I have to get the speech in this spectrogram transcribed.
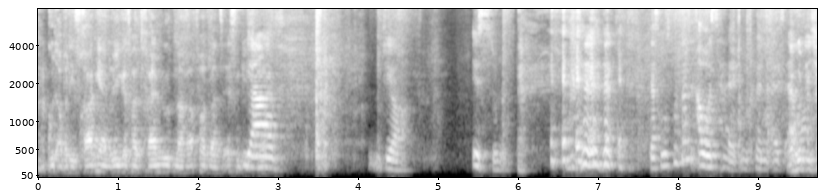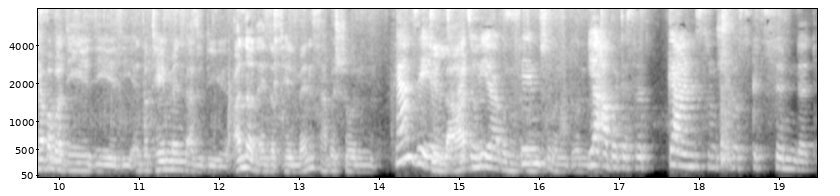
Na Gut, aber die fragen ja im Regelfall drei Minuten nach Abfahrt, wann es Essen gibt. Ja, ne? ja, ist so. das muss man dann aushalten können als Ja gut, ich habe aber die, die, die Entertainment, also die anderen Entertainments habe ich schon Fernsehen, geladen also hier und- Filmchen. und- und- und- ja, aber das wird ganz zum Schluss gezündet,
